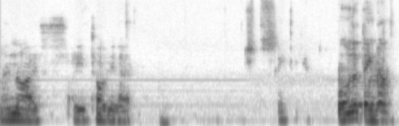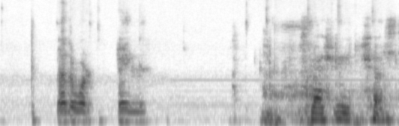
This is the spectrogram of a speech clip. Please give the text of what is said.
I know. I, you told me that. Just see. Move the thing now. Another word. Dang. Smash E chest.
